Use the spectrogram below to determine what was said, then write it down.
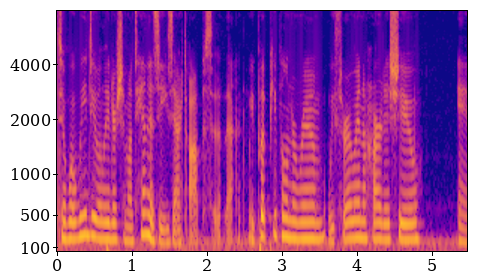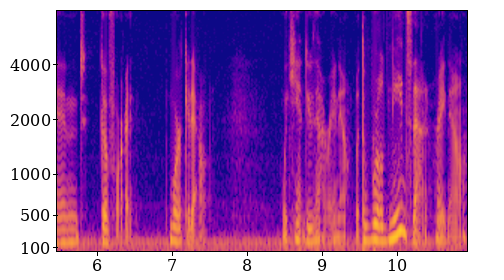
So what we do at Leadership Montana is the exact opposite of that. We put people in a room, we throw in a hard issue, and go for it. Work it out. We can't do that right now, but the world needs that right now.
